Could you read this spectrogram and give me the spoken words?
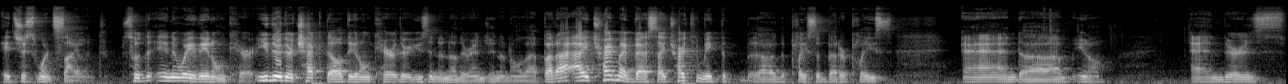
it just went silent. So the, in a way, they don't care. Either they're checked out, they don't care, they're using another engine and all that. But I, I tried my best. I tried to make the, uh, the place a better place and um, you know, and there's,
